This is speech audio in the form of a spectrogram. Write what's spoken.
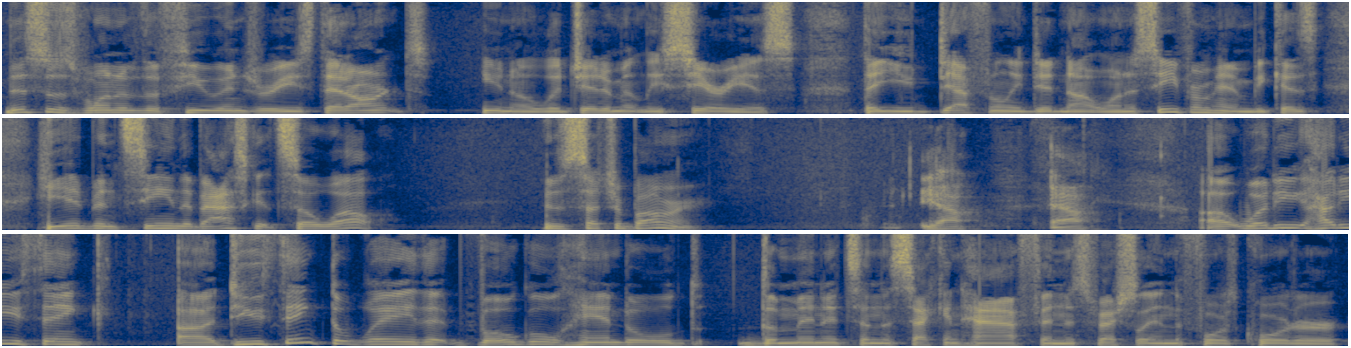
This is one of the few injuries that aren't you know, legitimately serious that you definitely did not want to see from him because he had been seeing the basket so well. It was such a bummer. Yeah, yeah. Uh, what do you? How do you think? Uh, do you think the way that Vogel handled the minutes in the second half and especially in the fourth quarter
